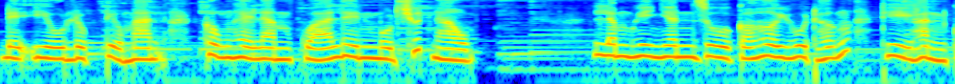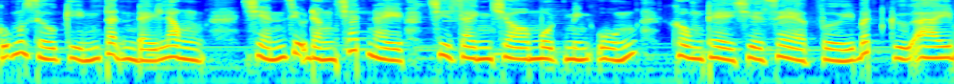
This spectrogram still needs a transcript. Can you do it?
để yêu Lục Tiểu Mạn, không hề làm quá lên một chút nào. Lâm Huy Nhân dù có hơi hụt hẫng thì hẳn cũng giấu kín tận đáy lòng. Chén rượu đắng chát này chỉ dành cho một mình uống, không thể chia sẻ với bất cứ ai.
